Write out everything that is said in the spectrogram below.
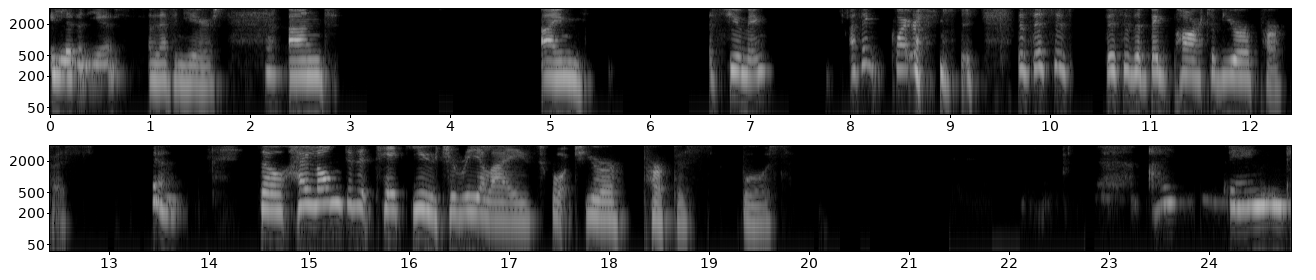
11 years. 11 years. Yeah. And I'm assuming, I think quite rightly, that this is this is a big part of your purpose. Yeah. So how long did it take you to realize what your purpose was? I think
